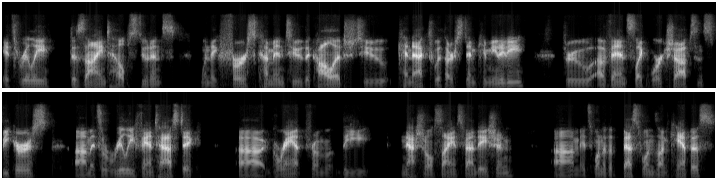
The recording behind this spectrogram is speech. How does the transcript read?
It's really designed to help students when they first come into the college to connect with our STEM community through events like workshops and speakers. Um, it's a really fantastic uh, grant from the National Science Foundation. Um, it's one of the best ones on campus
